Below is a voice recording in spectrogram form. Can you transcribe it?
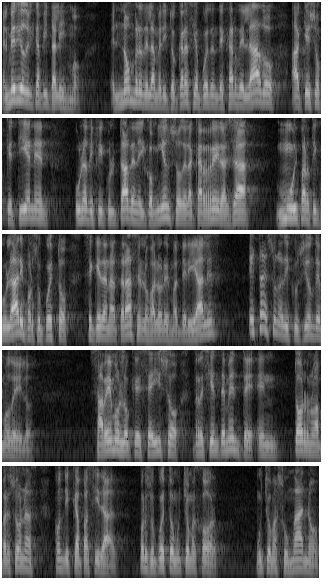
en medio del capitalismo, el nombre de la meritocracia pueden dejar de lado a aquellos que tienen una dificultad en el comienzo de la carrera ya muy particular y por supuesto se quedan atrás en los valores materiales. Esta es una discusión de modelos. Sabemos lo que se hizo recientemente en torno a personas con discapacidad por supuesto, mucho mejor, mucho más humano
